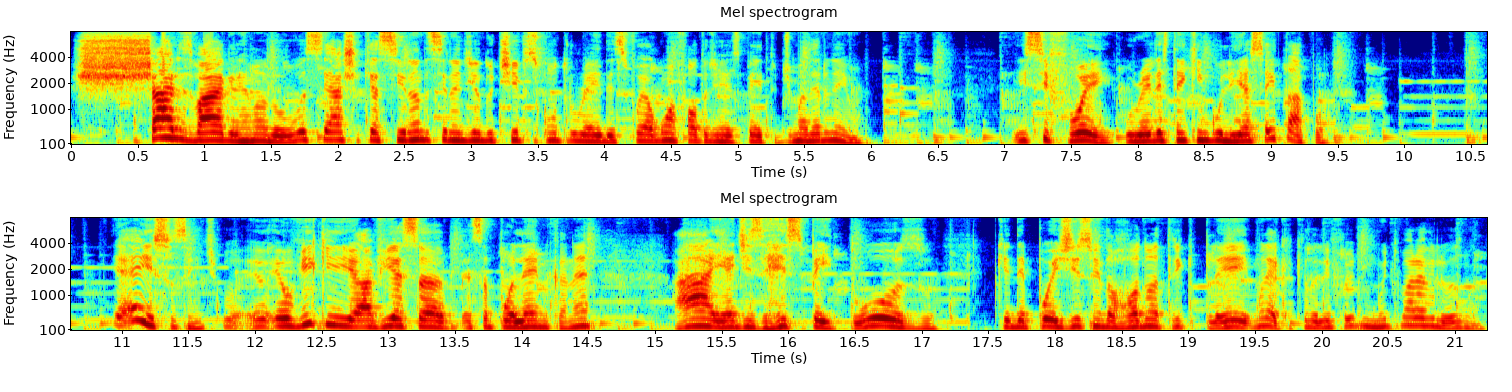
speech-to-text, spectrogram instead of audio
Charles Wagner mandou. Você acha que a ciranda cirandinha do Chiefs contra o Raiders foi alguma falta de respeito? De maneira nenhuma. E se foi, o Raiders tem que engolir e aceitar, pô. E é isso, assim. Tipo, eu, eu vi que havia essa, essa polêmica, né? Ah, é desrespeitoso. Porque depois disso ainda roda uma trick play. Moleque, aquilo ali foi muito maravilhoso, mano.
